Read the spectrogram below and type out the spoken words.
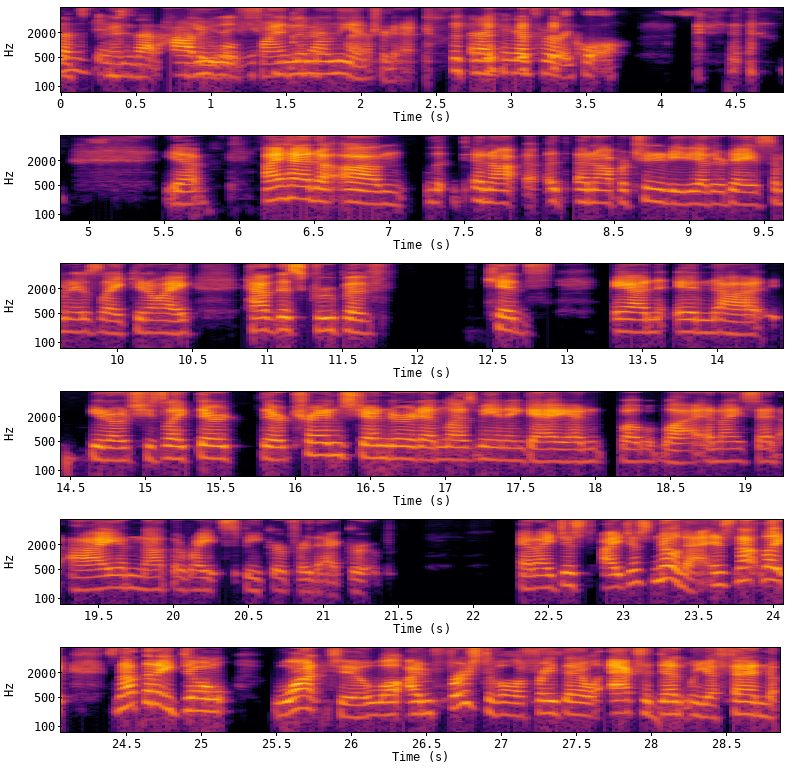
that's Mm, into and that hobby. you will can find them on the with. internet. and I think that's really cool. Yeah, I had um an a- an opportunity the other day. Somebody was like, you know, I have this group of kids, and and uh, you know, she's like, they're they're transgendered and lesbian and gay and blah blah blah. And I said, I am not the right speaker for that group. And I just I just know that it's not like it's not that I don't want to. Well, I'm first of all afraid that I will accidentally offend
